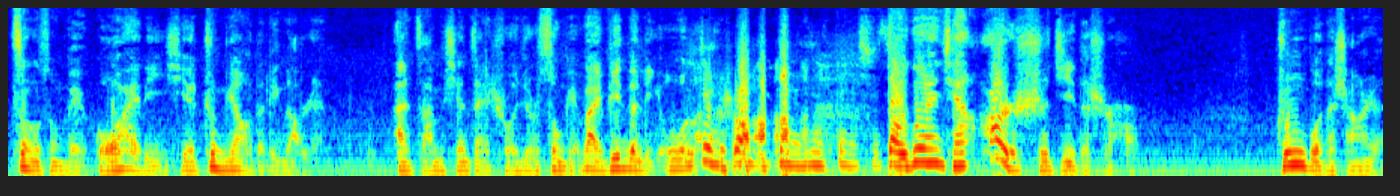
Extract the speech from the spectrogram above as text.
赠送给国外的一些重要的领导人。按咱们现在说，就是送给外宾的礼物了，是吧？对对是。到公元前二世纪的时候，中国的商人。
